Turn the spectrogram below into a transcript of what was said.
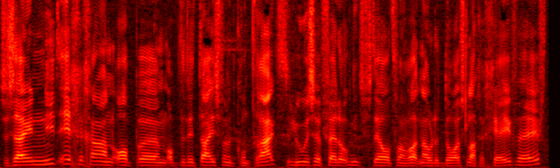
Ze zijn niet ingegaan op, um, op de details van het contract. Lewis heeft verder ook niet verteld van wat nou de doorslag gegeven heeft.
